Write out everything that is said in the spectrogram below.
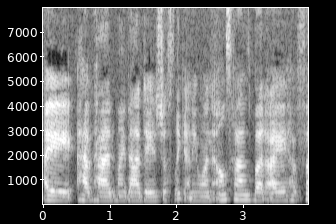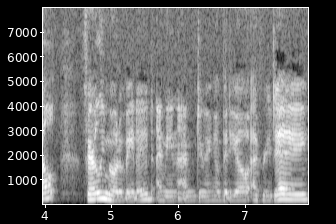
I have had my bad days just like anyone else has, but I have felt fairly motivated. I mean, I'm doing a video every day.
